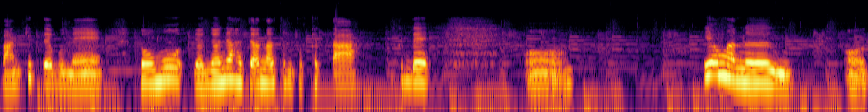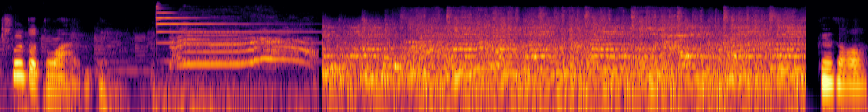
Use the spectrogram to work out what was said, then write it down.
많기 때문에 너무 연연해 하지 않았으면 좋겠다. 근데 어, 이 영화는 어, 술도 좋아하는데 그래서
